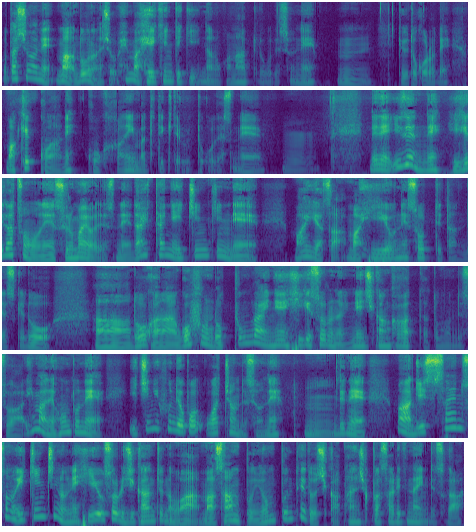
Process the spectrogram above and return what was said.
私はね、まあどうなんでしょう？まあ平均的なのかなっていうところですよね。うん。というところで、まあ結構なね、効果がね、今出てきてるってことですね。うん。でね、以前ね、髭脱毛をね、する前はですね、だいたいね、1日にね、毎朝、まあ、髭をね、剃ってたんですけど、あどうかな、5分、6分ぐらいね、髭剃るのにね、時間かかったと思うんですが、今ね、ほんとね、1、2分で終わっちゃうんですよね。うん。でね、まあ、実際のその1日のね、髭を剃る時間っていうのは、まあ、3分、4分程度しか短縮化されてないんですが、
